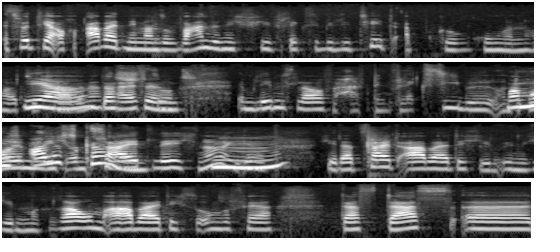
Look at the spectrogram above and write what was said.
es wird ja auch Arbeitnehmern so wahnsinnig viel Flexibilität abgerungen heutzutage. Ja, ne? das heißt stimmt. So im Lebenslauf, ah, ich bin flexibel und Man muss räumlich und können. zeitlich. Ne? Mhm. Je, jederzeit arbeite ich, in jedem Raum arbeite ich so ungefähr, dass das äh,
